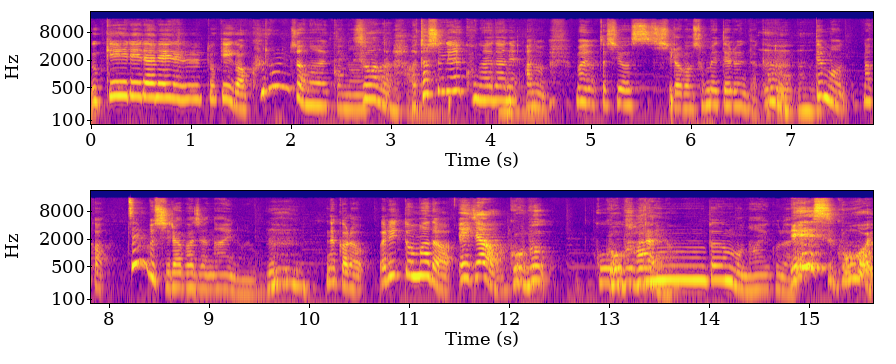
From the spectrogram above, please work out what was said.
うん。受け入れられる時が来るんじゃないかなそうなのか。な私ねこの間ね、うん。あの、まあ、私は白髪を染めてるんだけど、うんうん。でもなんか全部白髪じゃないのよ。うん。だから割とまだえじゃあ五分。五分半分もないぐらい。えー、すごい。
